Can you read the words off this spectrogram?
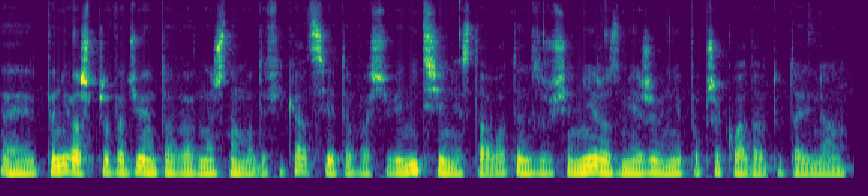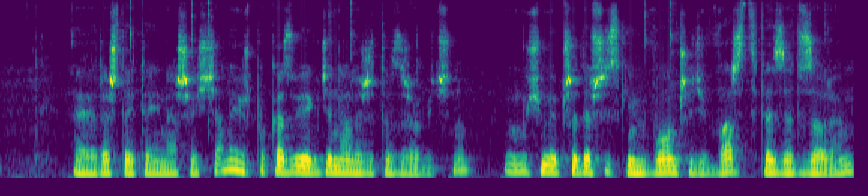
E, Ponieważ wprowadziłem tą wewnętrzną modyfikację, to właściwie nic się nie stało. Ten wzór się nie rozmierzył, nie poprzekładał tutaj na e, resztę tej naszej ściany. Już pokazuję, gdzie należy to zrobić. No, musimy przede wszystkim włączyć warstwę ze wzorem.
